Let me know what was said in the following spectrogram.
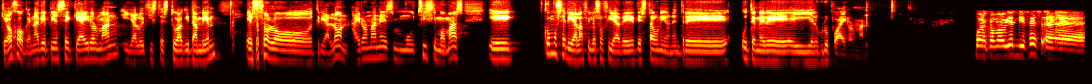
que ojo, que nadie piense que Ironman, y ya lo hiciste tú aquí también, es solo triatlón. Ironman es muchísimo más. Eh, ¿Cómo sería la filosofía de esta unión entre UTMB y el grupo Ironman? Bueno, como bien dices, eh,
